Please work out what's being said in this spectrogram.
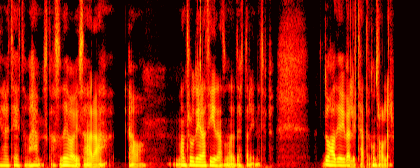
graviditeten var hemsk. Alltså det var ju så här, ja, man trodde hela tiden att hon hade dött där inne typ. Då hade jag ju väldigt täta kontroller.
